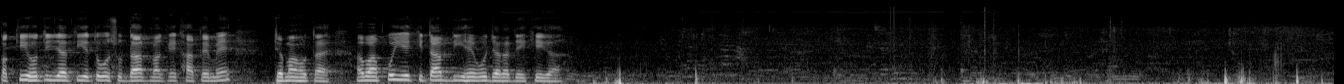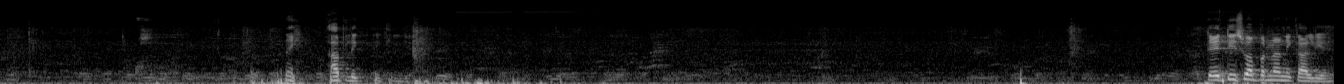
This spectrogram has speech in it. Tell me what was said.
पक्की होती जाती है तो वो शुद्धात्मा के खाते में जमा होता है। अब आपको ये किताब दी है, वो ज़रा देखिएगा। नहीं, आप लिख लिख तैतीसवा पन्ना निकालिए।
